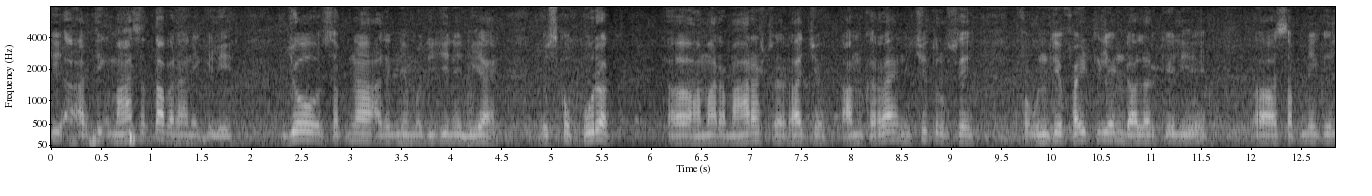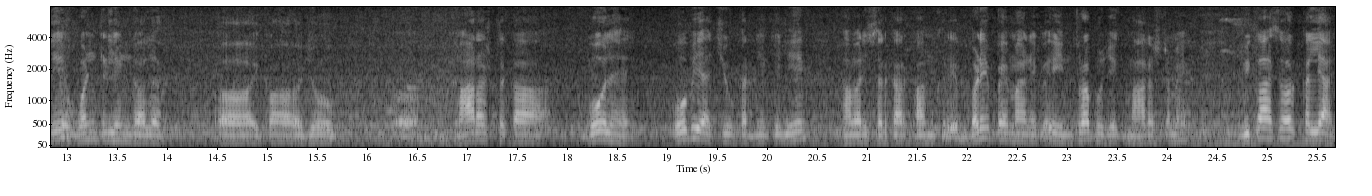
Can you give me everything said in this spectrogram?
की आर्थिक महासत्ता बनाने के लिए जो सपना आदरणीय मोदी जी ने लिया है उसको पूरक हमारा महाराष्ट्र राज्य काम कर रहा है। निश्चित रूप से उनके फाइव ट्रिलियन डॉलर के लिए अ, सपने के लिए वन ट्रिलियन डॉलर का जो महाराष्ट्र का गोल है वो भी अचीव करने के लिए हमारी सरकार काम करे, बड़े पैमाने पे इंफ्रा प्रोजेक्ट महाराष्ट्र में विकास और कल्याण,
